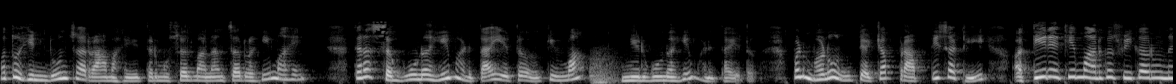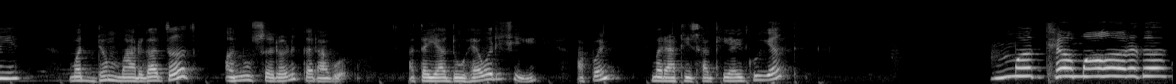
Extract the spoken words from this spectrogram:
मग तो हिंदूंचा राम आहे तर मुसलमानांचा रहीम आहे. त्याला सगुणही म्हणता येतं किंवा निर्गुणही म्हणता येतं. पण म्हणून त्याच्या प्राप्तीसाठी अतिरेकी मार्ग स्वीकारू नये. मध्यम मार्गाचंच अनुसरण करावं. आता या दोह्यावरची आपण मराठी साखी ऐकूयात. मध्यमार्ग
